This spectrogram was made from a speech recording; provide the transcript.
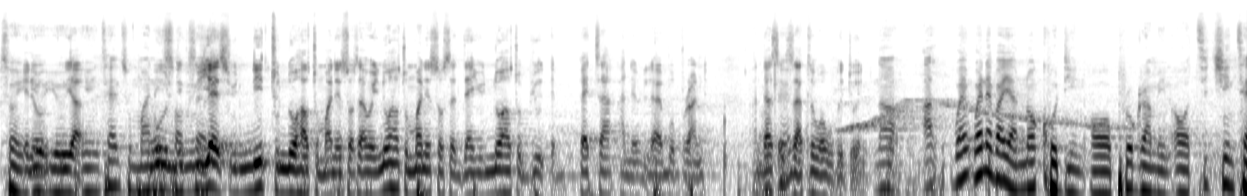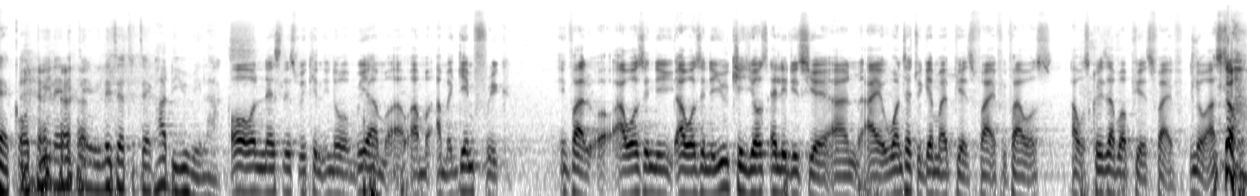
So you, know, you, yeah. you intend to manage we, success. Yes, you need to know how to manage success. And when you know how to manage success, then you know how to build a better and a reliable brand. And that's okay. exactly what we'll be doing. Now, uh, when, whenever you're not coding or programming or teaching tech or doing anything related to tech, how do you relax? Oh, honestly speaking, you know, me, I'm, I'm, I'm a game freak. In fact, I was in the I was in the UK just early this year, and I wanted to get my PS5. If I was I was crazy about PS5, you know, and stuff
